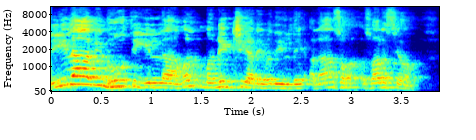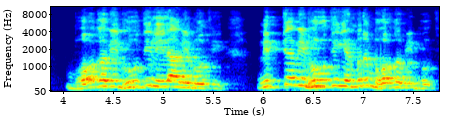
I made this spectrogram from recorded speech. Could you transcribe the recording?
லீலா விபூதி இல்லாமல் மகிழ்ச்சி அடைவது இல்லை. அதான் சுவாரஸ்யம். போக விபூதி லீலா விபூதி நித்திய விபூதி என்பது போக விபூதி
